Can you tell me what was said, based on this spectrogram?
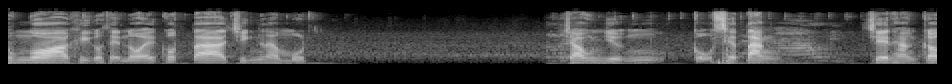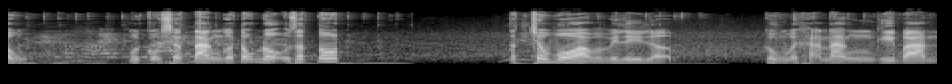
Không ngoa khi có thể nói Costa chính là một trong những cỗ xe tăng trên hàng công một cỗ xe tăng có tốc độ rất tốt, rất trâu bò và về lì lợm, cùng với khả năng ghi bàn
